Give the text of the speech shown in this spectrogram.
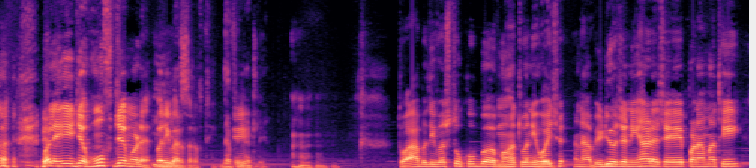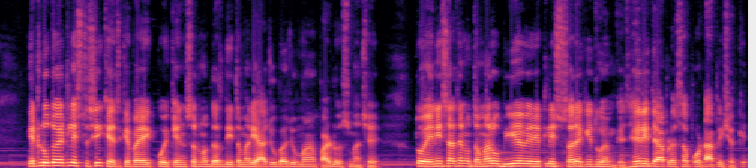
એટલે એ જે હૂંફ જે મળે પરિવાર તરફથી. ડેફિનેટલી. તો આ બધી વસ્તુ ખૂબ મહત્વની હોય છે અને આ વીડિયો જે નિહાળે છે એ પણ આમાંથી એટલું તો એટલીસ્ટ શીખે જ કે ભાઈ કોઈ કેન્સરનો દર્દી તમારી આજુબાજુમાં પાડોશમાં છે તો એની સાથેનું તમારું બિહેવિયર એટલીસ્ટ સરે કીધું એમ કે જે રીતે આપણે સપોર્ટ આપી શકીએ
